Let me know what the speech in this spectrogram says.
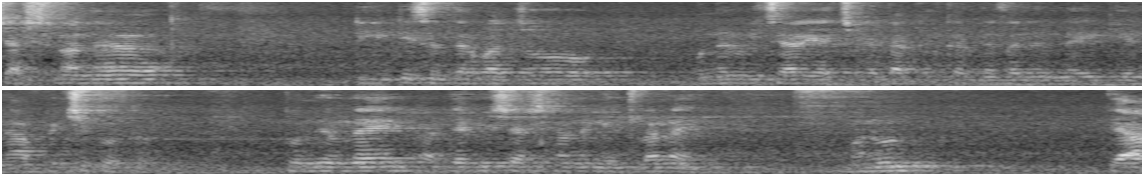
शासनानं टी ई टी संदर्भात जो पुनर्विचार याचिका दाखल करण्याचा निर्णय घेणं अपेक्षित होतं तो निर्णय अद्याप शासनानं घेतला नाही. म्हणून त्या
